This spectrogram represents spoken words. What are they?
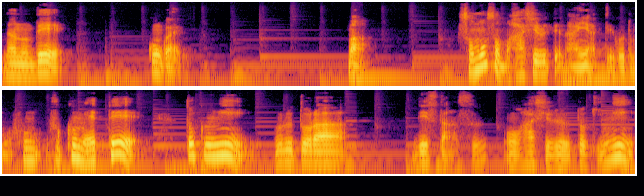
なので、今回、まあ、そもそも走るって何やっていうことも含めて、特にウルトラディスタンスを走るときに、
